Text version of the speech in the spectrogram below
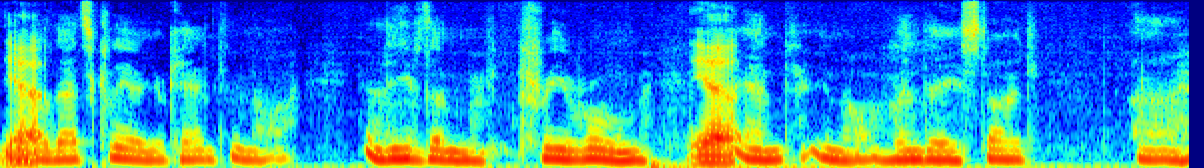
You Yeah. know, that's clear. You can't, you know, leave them free room. Yeah. And, you know, when they start uh,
